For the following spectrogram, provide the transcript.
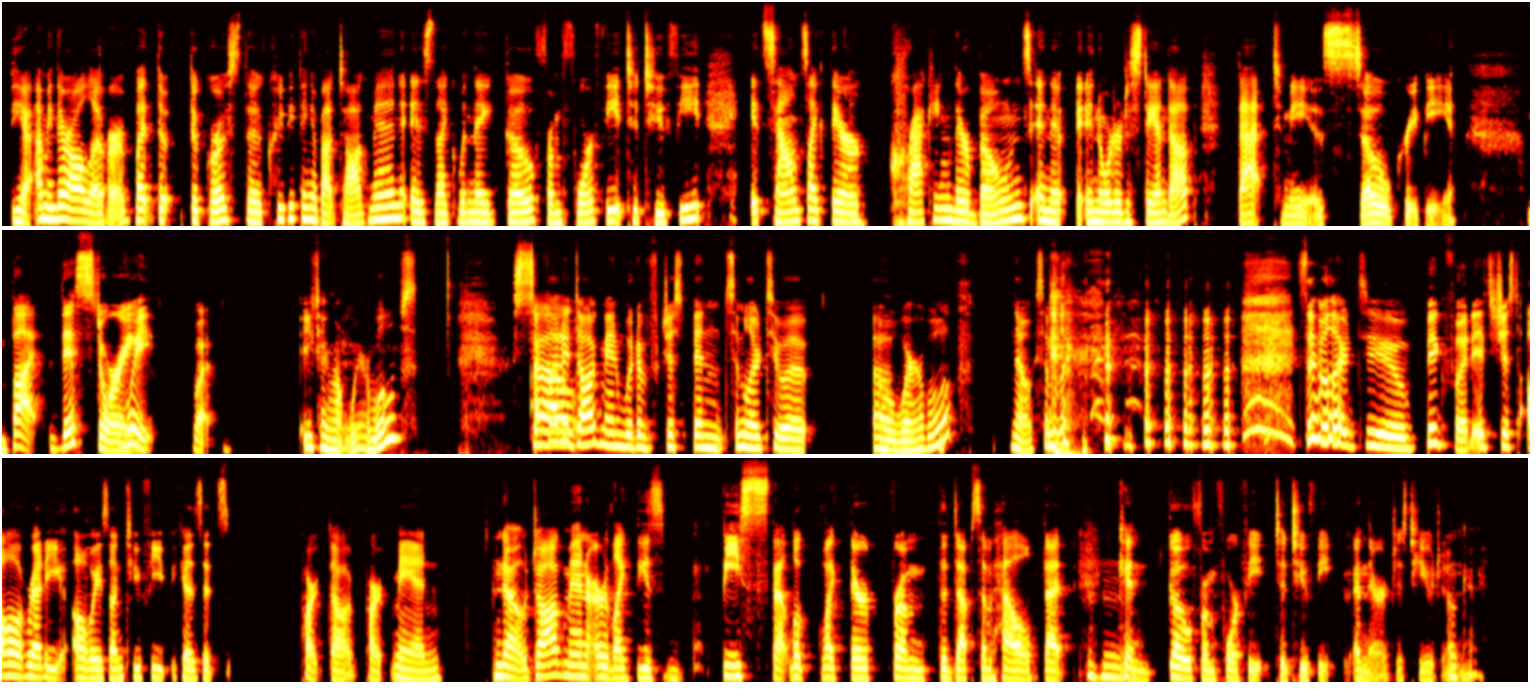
Yeah, I mean they're all over. But the the gross, the creepy thing about dogmen is like when they go from four feet to two feet, it sounds like they're cracking their bones in it, in order to stand up. That to me is so creepy. But this story, Wait, what? are you talking about werewolves? So I thought a dogman would have just been similar to a, a werewolf. no similar similar to Bigfoot. It's just already always on two feet because it's part dog, part man. No, dog men are like these beasts that look like they're from the depths of hell that Mhm. can go from four feet to two feet, and they're just huge and Okay.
